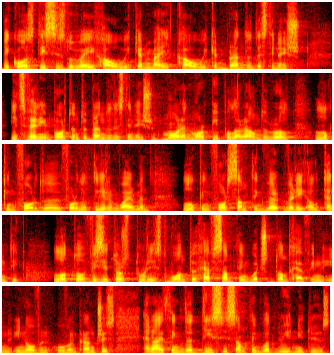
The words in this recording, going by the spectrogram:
because this is the way how we can make, how we can brand the destination. It's very important to brand the destination. More and more people around the world looking for the, for the clear environment, looking for something very, very authentic. Lot of visitors, tourists want to have something which don't have in, in, in oven, oven countries. And I think that this is something what we need to use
